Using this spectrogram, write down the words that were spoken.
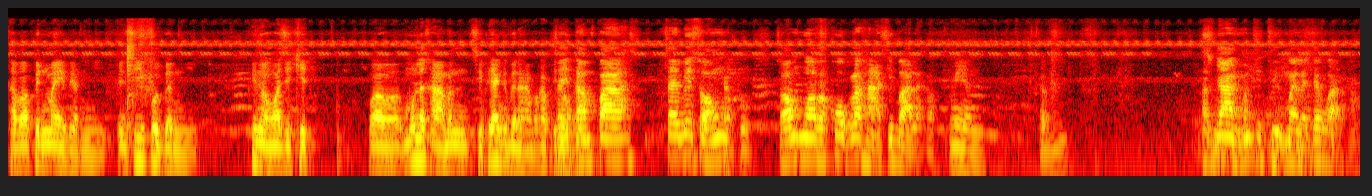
ถ้าว่าเป็นไม้แบบนี้ เป็นซีฟู้ดแบบนี้ พี่น้องว่าจะคิด ว่ามูลค่ามันสิแพงขึ้นไปหนาบ่ครับพี่ใส่น้องคตารับมปลาใส่ไปสองครับผมสองหัวกับโคกละหาสิบบาทแหละครับแม่นครับทันย่างมันสิถึงไม่ละจังหวัดครับ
